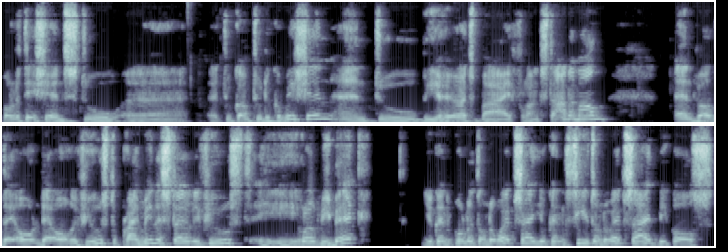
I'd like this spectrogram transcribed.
politicians to uh, to come to the commission and to be heard by Frank Stadermann. And well, they all they all refused. The prime minister refused. He he wrote me back. You can call it on the website. You can see it on the website because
